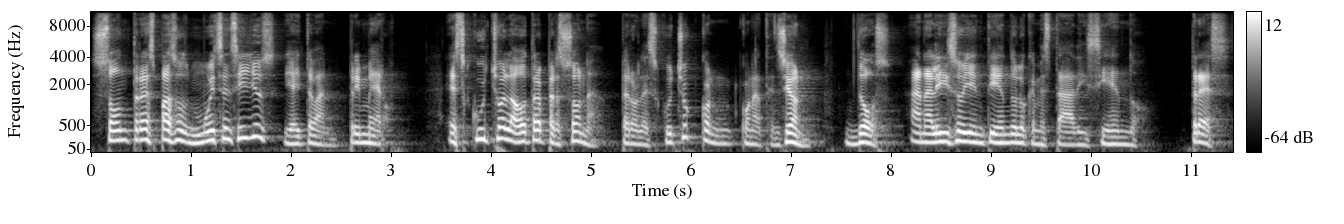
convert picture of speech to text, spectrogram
Son tres pasos muy sencillos y ahí te van. Primero, escucho a la otra persona, pero la escucho con, con atención. Dos, analizo y entiendo lo que me está diciendo. Tres,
